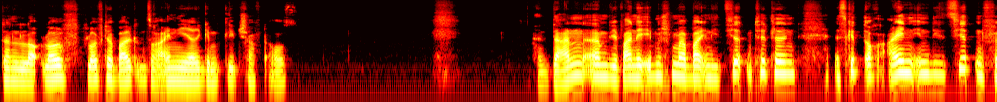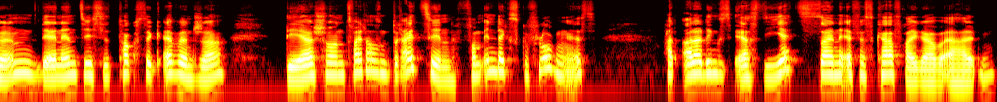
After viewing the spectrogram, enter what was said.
dann läuft, läuft ja bald unsere einjährige Mitgliedschaft aus. Dann, ähm, wir waren ja eben schon mal bei indizierten Titeln. Es gibt auch einen indizierten Film, der nennt sich The Toxic Avenger, der schon 2013 vom Index geflogen ist, hat allerdings erst jetzt seine FSK-Freigabe erhalten.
